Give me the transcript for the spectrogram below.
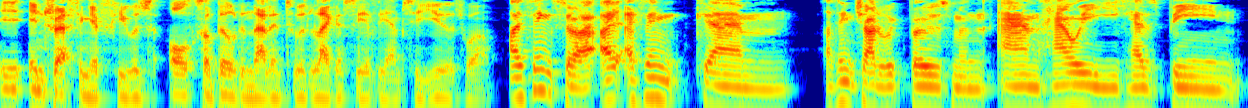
interesting if he was also building that into his legacy of the MCU as well. I think so. I, I think um, I think Chadwick Boseman and how he has been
